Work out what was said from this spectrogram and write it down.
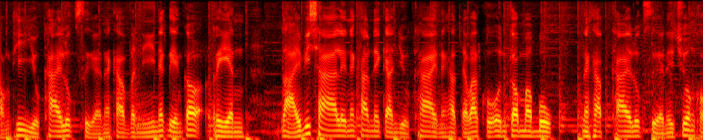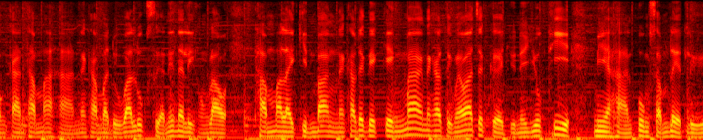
2 ที่อยู่ค่ายลูกเสือนะครับ วันนี้นักเรียนก็เรียนหลายวิชาเลยนะครับในการอยู่ค่ายนะครับ แต่ว่าครูอ้นก็มาบุกนะครับค่ายลูกเสือในช่วงของการทำอาหารนะครับ มาดูว่าลูกเสือนินารีของเราทำอะไรกินบ้างนะครับ เด็กๆเก่งมากนะครับ ถึงแม้ว่าจะเกิดอยู่ในยุคที่มีอาหารปรุงสำเร็จ หรือ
